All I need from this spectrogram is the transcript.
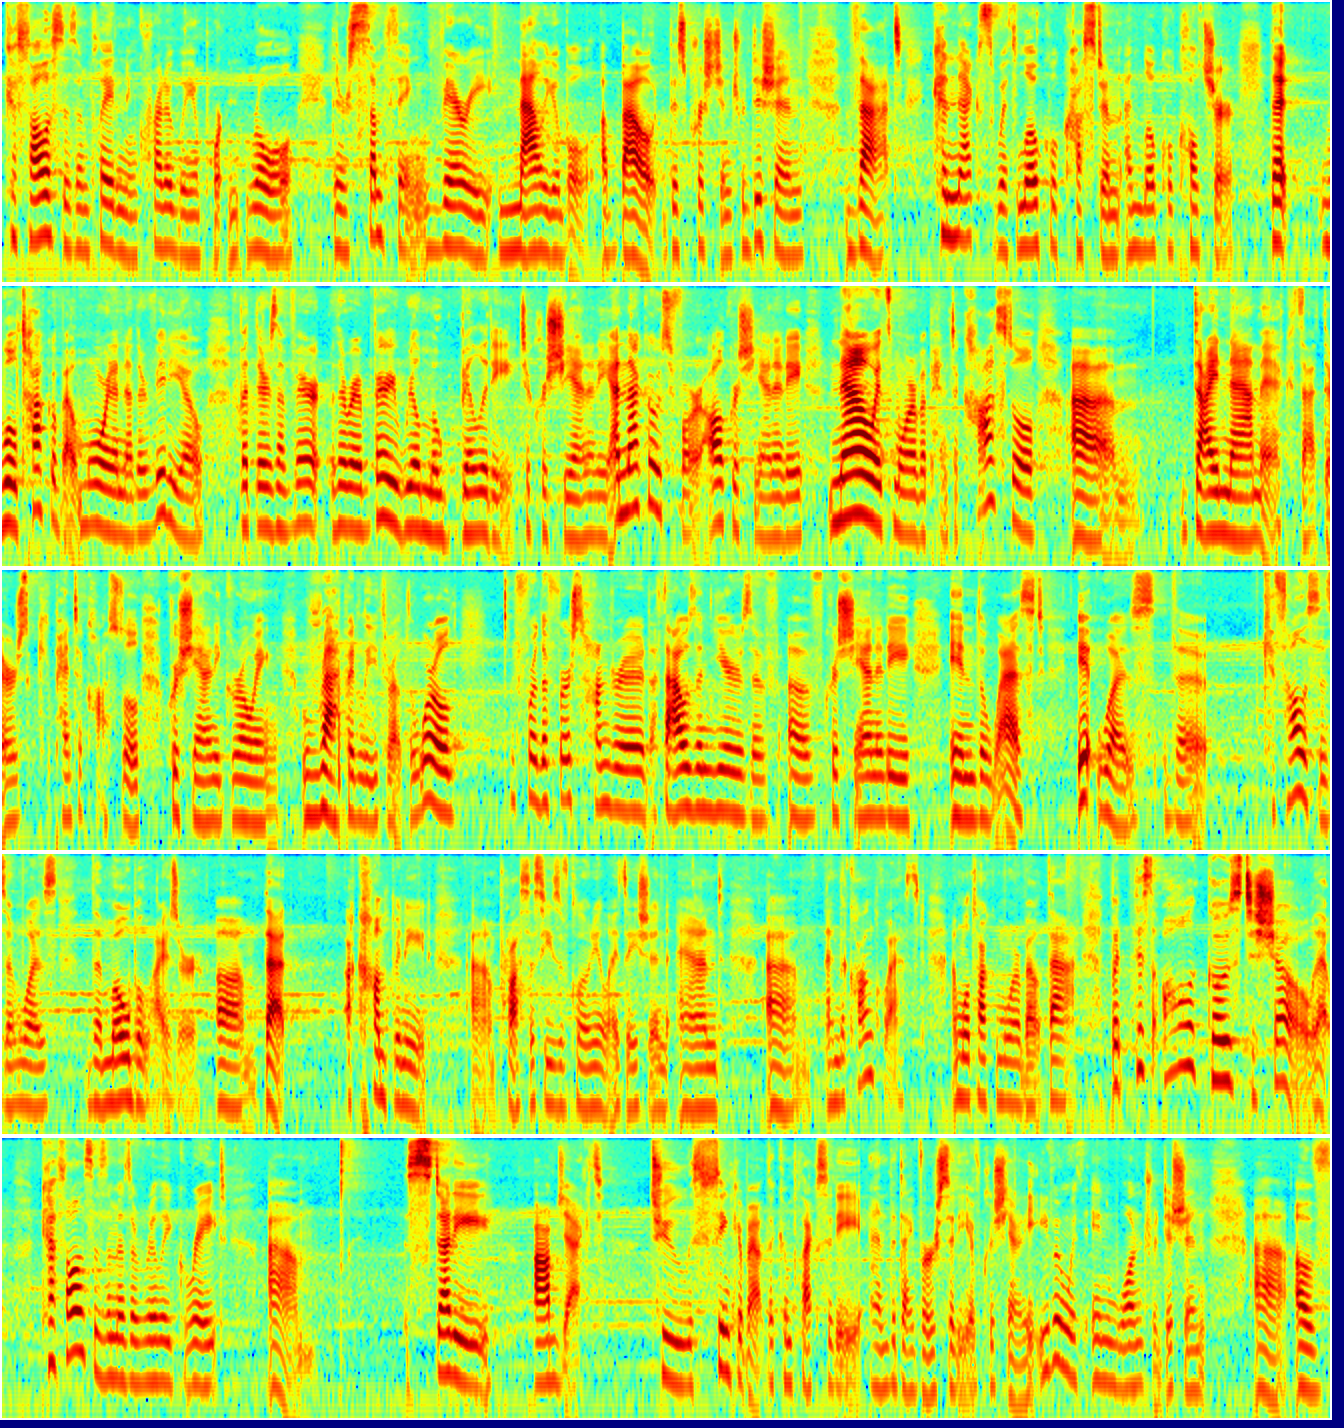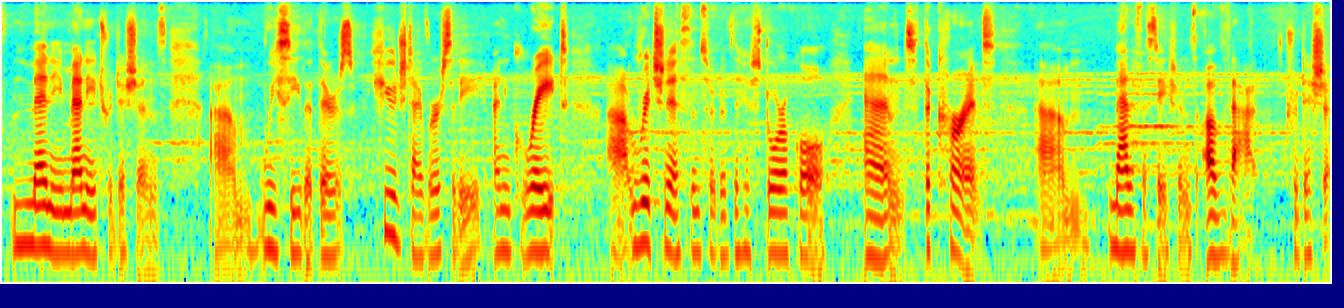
Catholicism played an incredibly important role. There's something very malleable about this Christian tradition that connects with local custom and local culture that we'll talk about more in another video, but there's a very, there are very real mobility to Christianity, and that goes for all Christianity. Now it's more of a Pentecostal um, dynamic that there's Pentecostal Christianity growing rapidly throughout the world. For the first hundred, thousand years of, of Christianity in the West, it was the Catholicism was the mobilizer um, that accompanied um, processes of colonialization and, um, and the conquest. And we'll talk more about that. But this all goes to show that Catholicism is a really great um, study object to think about the complexity and the diversity of Christianity, even within one tradition uh, of many, many traditions. Um, we see that there's huge diversity and great uh, richness in sort of the historical and the current um, manifestations of that tradition.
